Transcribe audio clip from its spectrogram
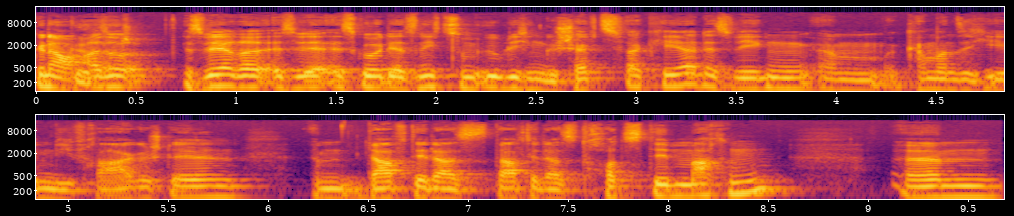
Genau, gehört. also es wäre, es wäre, es gehört jetzt nicht zum üblichen Geschäftsverkehr, deswegen ähm, kann man sich eben die Frage stellen, ähm, darf der das, darf der das trotzdem machen? Ähm,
